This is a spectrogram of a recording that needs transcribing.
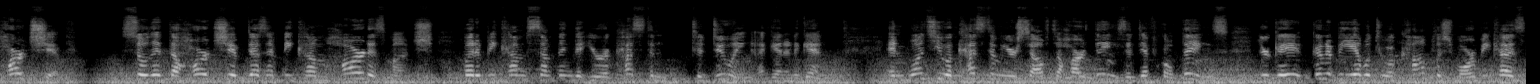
hardship so that the hardship doesn't become hard as much, but it becomes something that you're accustomed to doing again and again. And once you accustom yourself to hard things and difficult things, you're going to be able to accomplish more because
